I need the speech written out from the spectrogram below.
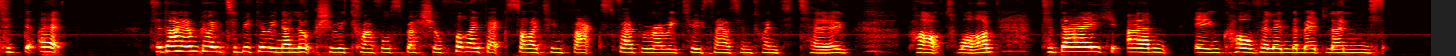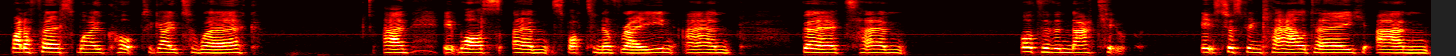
to, uh, today I'm going to be doing a luxury travel special, 5 exciting facts, February 2022, part 1. Today um, in Coalville in the Midlands when I first woke up to go to work. Um, it was um, spotting of rain, um, but um, other than that, it, it's just been cloudy and,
